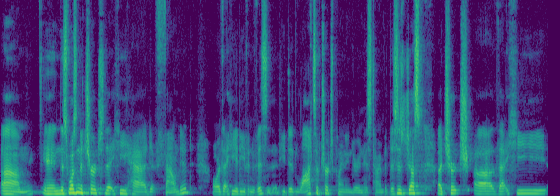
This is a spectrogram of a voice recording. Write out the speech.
Um, and this wasn't a church that he had founded or that he had even visited. He did lots of church planning during his time, but this is just a church uh, that he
